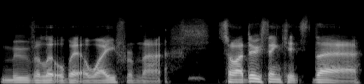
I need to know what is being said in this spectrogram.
move a little bit away from that. So I do think it's there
